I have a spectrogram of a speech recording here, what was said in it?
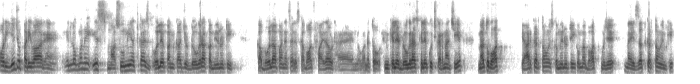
और ये जो परिवार हैं, इन लोगों ने इस मासूमियत का, इस भोलेपन का, जो डोगरा कम्युनिटी का भोलापन है, सर, इसका बहुत फ़ायदा उठाया है इन लोगों ने। तो इनके लिए डोगरास के लिए कुछ करना चाहिए। मैं तो बहुत प्यार करता हूँ इस कम्युनिटी को, मैं बहुत, मुझे, मैं इज़्ज़त करता हूँ इनकी।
